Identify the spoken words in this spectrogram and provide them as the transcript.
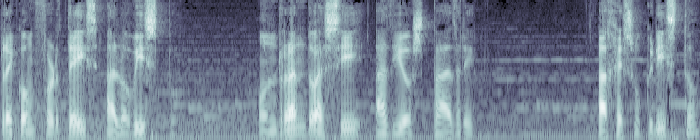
reconfortéis al obispo, honrando así a Dios Padre, a Jesucristo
